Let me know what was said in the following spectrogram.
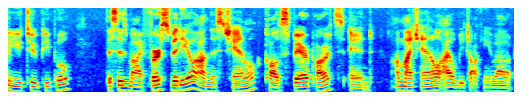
YouTube people. This is my first video on this channel called Spare Parts and on my channel I will be talking about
